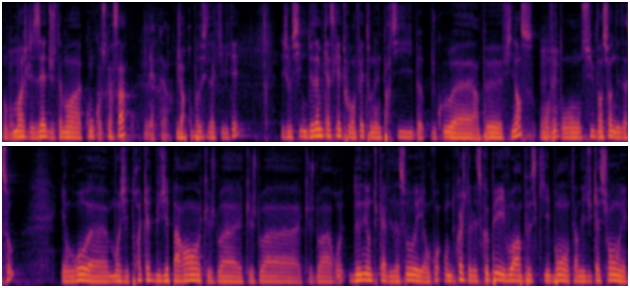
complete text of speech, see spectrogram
donc Mhm. moi je les aide justement à con- construire ça D'accord. je leur propose aussi des activités. J'ai aussi une deuxième casquette où en fait on a une partie bah, du coup euh, un peu finance où en Mhm. fait on subventionne des assos. Et en gros, euh, moi j'ai trois quatre budgets par an que je dois que je dois que je dois donner en tout cas à des assos et en, en tout cas je dois les scoper et voir un peu ce qui est bon en termes d'éducation et,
